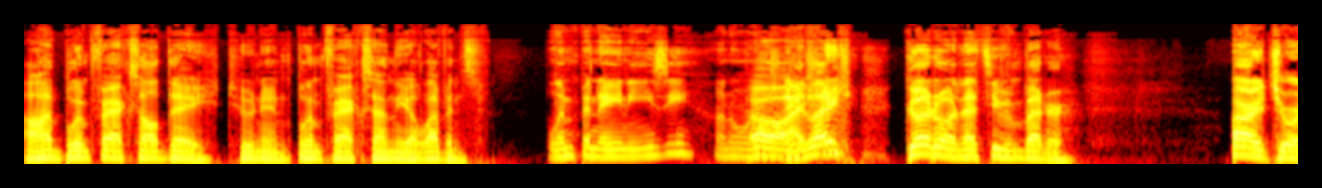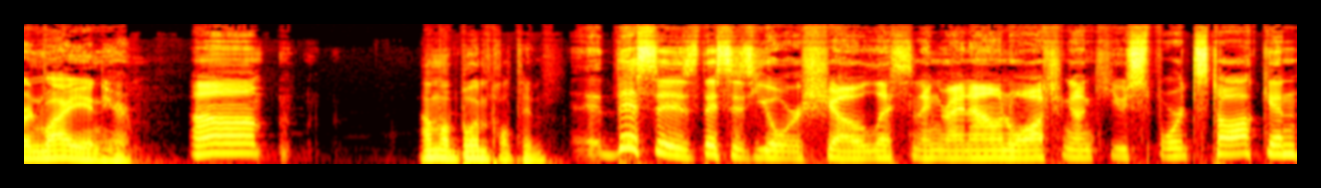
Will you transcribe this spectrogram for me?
I'll have blimp facts all day. Tune in, blimp facts on the 11s. Limping ain't easy. I don't. Oh, I like good one. That's even better. All right, Jordan, why are you in here? Um, I'm a blimpleton. this is this is your show. Listening right now and watching on Q Sports Talk, and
